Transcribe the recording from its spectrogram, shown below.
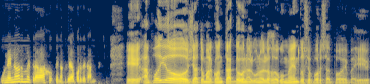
un enorme trabajo que nos queda por delante. Eh, ¿Han podido ya tomar contacto con alguno de los documentos o por, eh,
